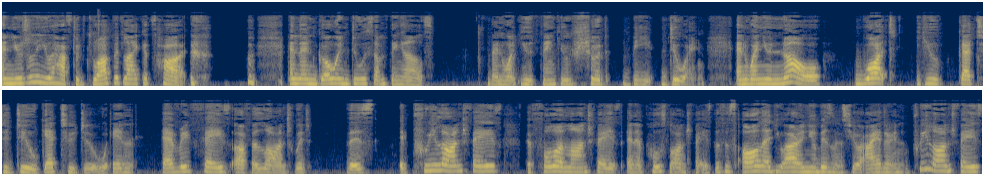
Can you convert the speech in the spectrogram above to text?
And usually you have to drop it like it's hot and then go and do something else than what you think you should be doing. And when you know what you get to do, get to do in every phase of a launch, which there's a pre-launch phase, a full-on launch phase, and a post-launch phase. This is all that you are in your business. You're either in a pre-launch phase,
